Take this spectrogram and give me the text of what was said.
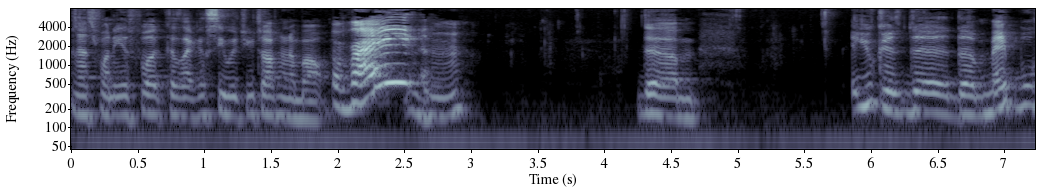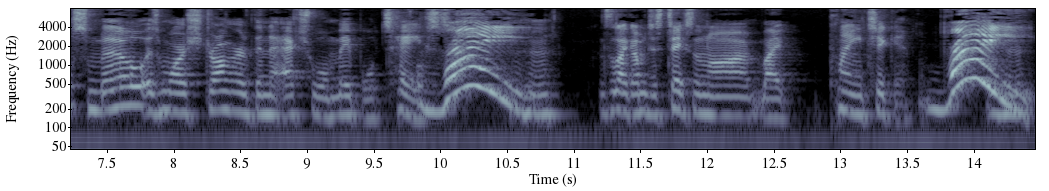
That's funny as fuck because I can see what you're talking about. Right? hmm The um, you could the the maple smell is more stronger than the actual maple taste. Right. Mhm. It's like I'm just tasting on like plain chicken. Right.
